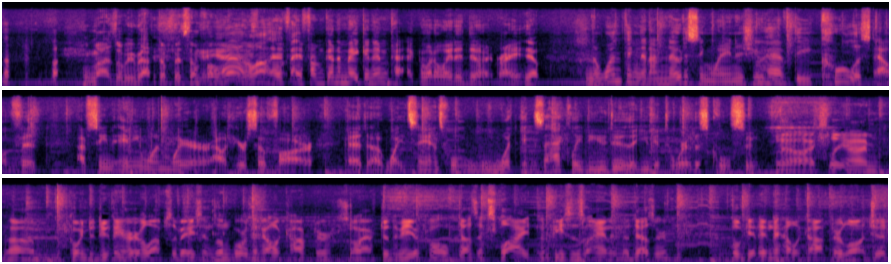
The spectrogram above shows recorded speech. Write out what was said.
you might as well be wrapped up in some foam. Yeah, well, if, if I'm going to make an impact, what a way to do it, right? Yep. And the one thing that I'm noticing, Wayne, is you have the coolest outfit I've seen anyone wear out here so far at uh, White Sands. Wh- what exactly do you do that you get to wear this cool suit? Well, actually, I'm um, going to do the aerial observations on board the helicopter. So after the vehicle does its flight and the pieces land in the desert, we'll get in the helicopter, launch it,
